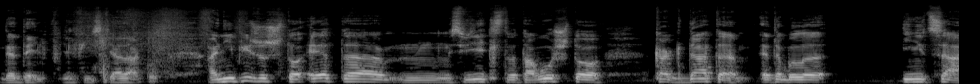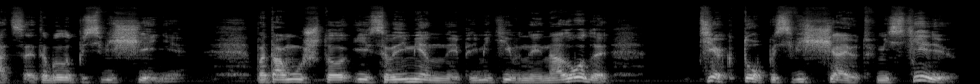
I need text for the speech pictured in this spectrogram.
де Дельф», «Дельфийский оракул», они пишут, что это свидетельство того, что когда-то это было инициация, это было посвящение, потому что и современные примитивные народы, те, кто посвящают в мистерию,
